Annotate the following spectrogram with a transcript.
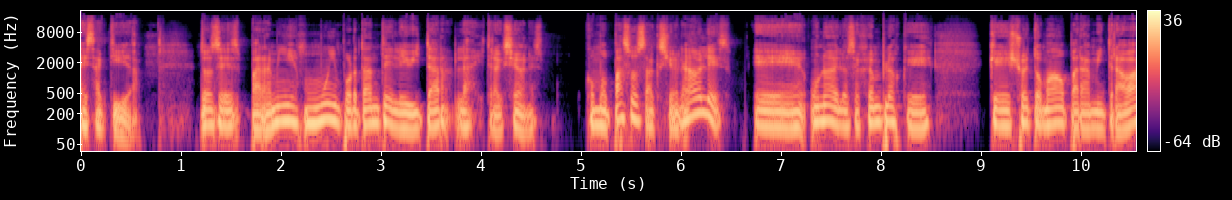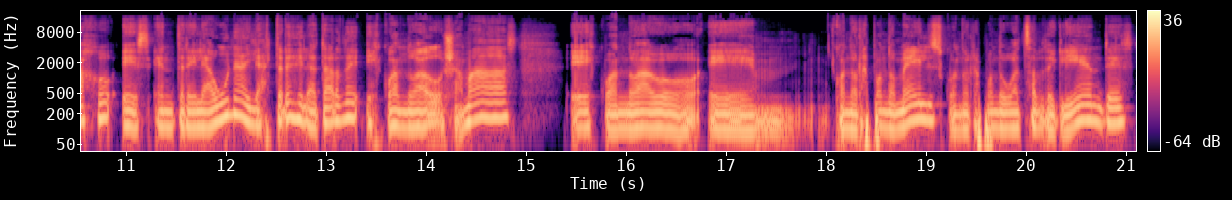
esa actividad. Entonces, para mí es muy importante el evitar las distracciones. Como pasos accionables, eh, uno de los ejemplos que, que yo he tomado para mi trabajo es entre la 1 y las 3 de la tarde es cuando hago llamadas, es cuando hago, eh, cuando respondo mails, cuando respondo WhatsApp de clientes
